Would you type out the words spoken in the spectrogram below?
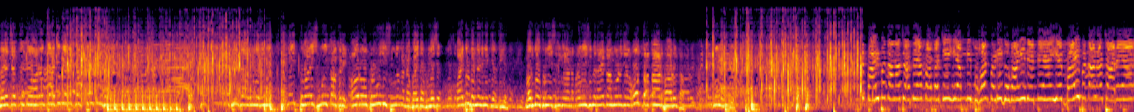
मेरे चक्कर को आ रहा हूँ आज मेरे चक्कर कोई दवाई सुई काखड़े और वो प्रभु जी सुना करना भाई था परमेश्वर बाइबल बनने नहीं की आती है। मगर वो परमेश्वर की लाना प्रभु जी मेरा ये काम होना चाहिए वो दातार फाड़ होता भाई बताना चाहते हैं, पापा जी, ये अपनी बहुत बड़ी गवाही देते हैं। ये भाई बताना चाह रहे हैं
